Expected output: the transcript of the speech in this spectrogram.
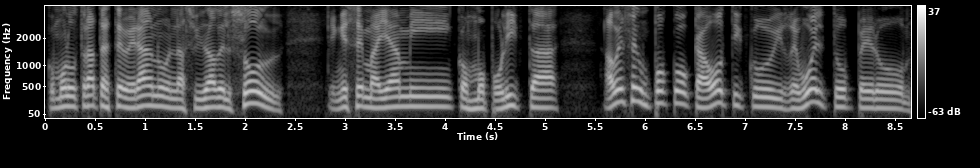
¿Cómo lo trata este verano en la Ciudad del Sol, en ese Miami cosmopolita? A veces un poco caótico y revuelto, pero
